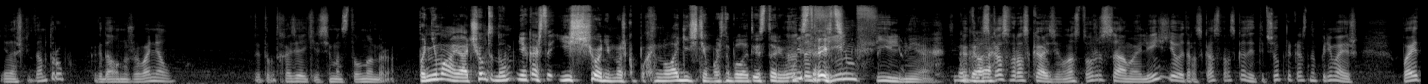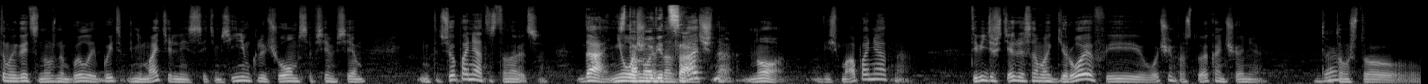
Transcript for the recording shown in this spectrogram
и нашли там труп, когда он уже вонял. Это вот хозяйки 17 номера. Понимаю о чем-то, но мне кажется, еще немножко по хронологичнее можно было эту историю Ну, это выстроить. фильм в фильме. Ну Как да. рассказ в рассказе. У нас то же самое. Линч делает рассказ в рассказе, ты все прекрасно понимаешь. Поэтому, и говорится, нужно было быть внимательней с этим синим ключом, со всем-всем. Это все понятно становится. Да, не очень однозначно, но весьма понятно. Ты видишь тех же самых героев и очень простое окончание. Да. Потому что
